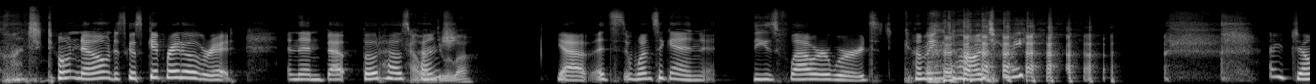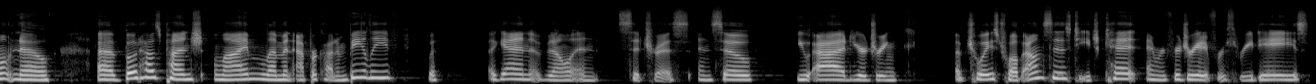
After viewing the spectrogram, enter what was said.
infused- Don't know. I'm just going to skip right over it. And then bo- boathouse punch. Yeah, it's once again these flower words coming to haunt me. I don't know. Uh, Boathouse Punch, lime, lemon, apricot, and bay leaf with, again, vanilla and citrus. And so you add your drink of choice, 12 ounces to each kit, and refrigerate it for three days.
